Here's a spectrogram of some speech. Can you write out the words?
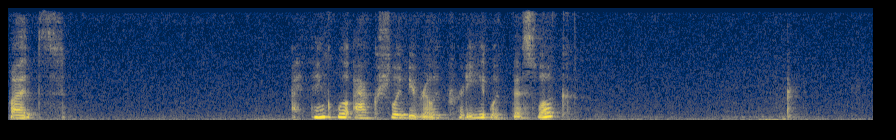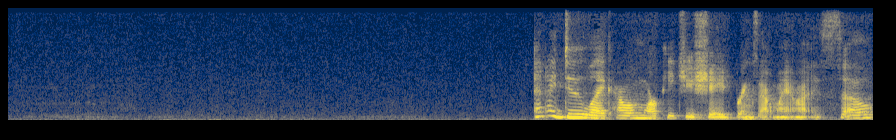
but I think will actually be really pretty with this look. And I do like how a more peachy shade brings out my eyes, so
